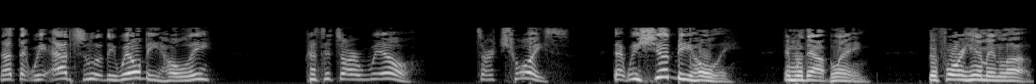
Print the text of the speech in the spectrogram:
Not that we absolutely will be holy. Because it's our will. It's our choice. That we should be holy and without blame before Him in love.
